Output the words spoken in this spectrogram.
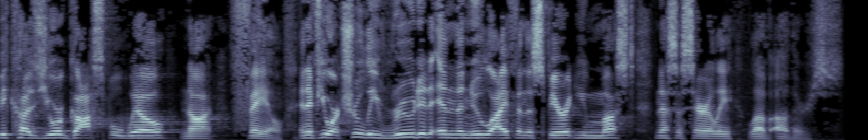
because your gospel will not fail. And if you are truly rooted in the new life in the Spirit, you must necessarily love others.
